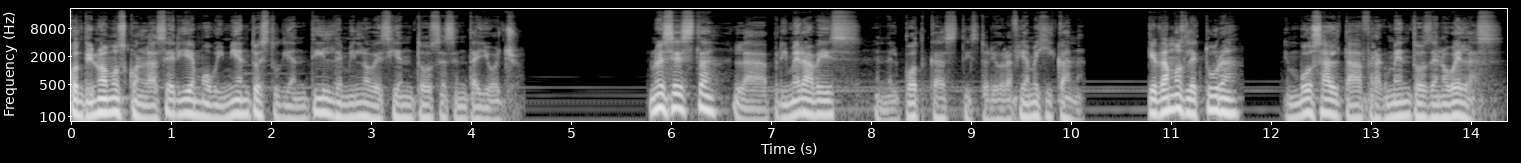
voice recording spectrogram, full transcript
Continuamos con la serie Movimiento Estudiantil de 1968. No es esta la primera vez en el podcast Historiografía Mexicana que damos lectura en voz alta a fragmentos de novelas.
